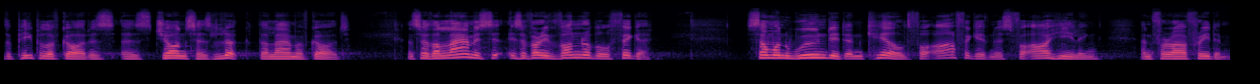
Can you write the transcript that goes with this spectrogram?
the people of God, as, as John says, Look, the Lamb of God. And so the Lamb is, is a very vulnerable figure. Someone wounded and killed for our forgiveness, for our healing, and for our freedom.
